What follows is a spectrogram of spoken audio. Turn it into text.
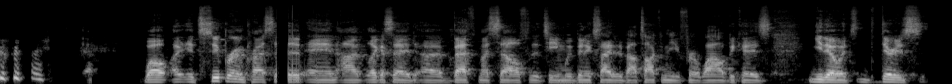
Well, it's super impressive, and like I said, uh, Beth, myself, the team, we've been excited about talking to you for a while because you know it's there's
